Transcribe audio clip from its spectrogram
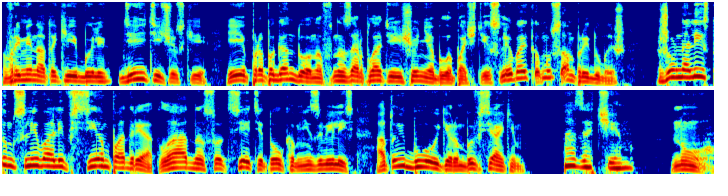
Времена такие были, диетические, и пропагандонов на зарплате еще не было почти. Сливай, кому сам придумаешь. Журналистам сливали всем подряд. Ладно, соцсети толком не завелись, а то и блогерам бы всяким». «А зачем?» «Ну,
